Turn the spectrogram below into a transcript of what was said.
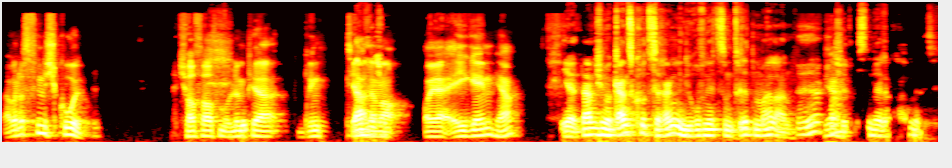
Aber das finde ich cool. Ich hoffe, auf dem Olympia bringt ihr alle mal euer A-Game, ja? Ja, darf ich mal ganz kurz rangehen? Die rufen jetzt zum dritten Mal an. Ja, ja, klar. will wissen, wer da dran ist.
